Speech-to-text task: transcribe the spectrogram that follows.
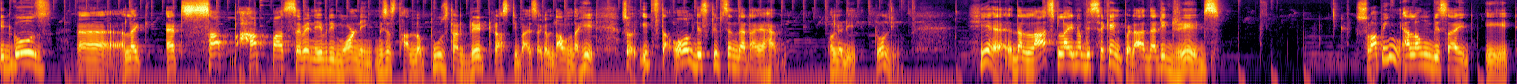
It goes uh, like at sub, half past seven every morning, Mrs. Thurlow pushed her great rusty bicycle down the hill. So it's the all description that I have already told you. Here, the last line of the second para that it reads, slopping along beside it,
